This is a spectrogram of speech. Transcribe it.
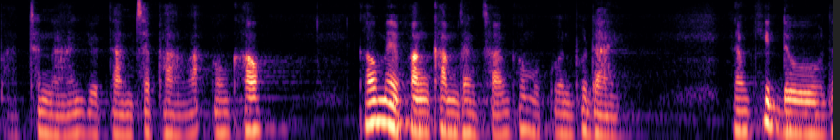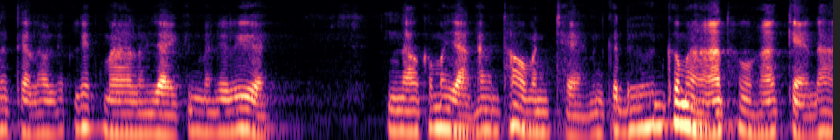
ปรารถนาอยู่ตามสภาวะของเขา เขาไม่ฟังคำสั่งสอนของบุคคลผู้ใด เราคิดดูตั้งแต่เราเล็กๆมาเราใหญ่ขึ้นมาเรื่อยๆเราก็ไม่อยากให้มันเท่ามันแฉมันก็เดินก็มาหาเท่าหาแก่ได้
